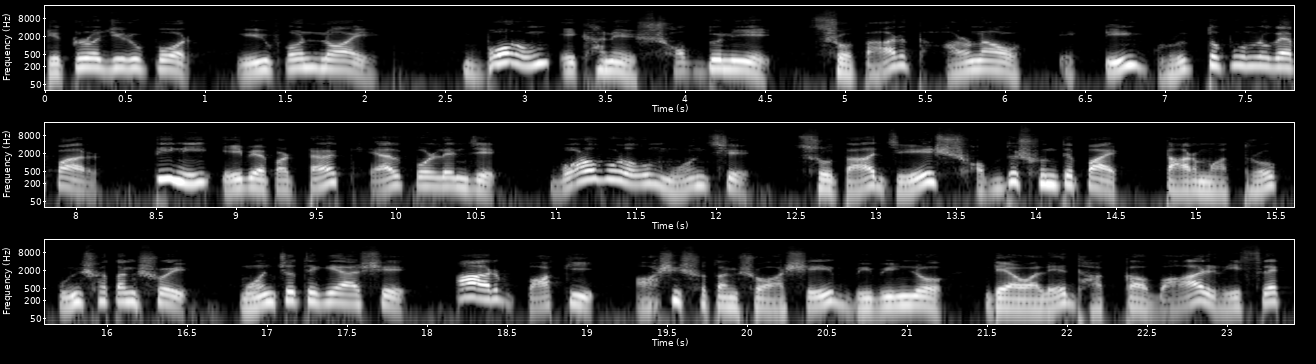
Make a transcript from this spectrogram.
টেকনোলজির উপর নির্ভর নয়, বরং এখানে শব্দ নিয়ে শ্রোতার ধারণাও একটি গুরুত্বপূর্ণ ব্যাপার। তিনি এই ব্যাপারটা খেয়াল করলেন যে বড় বড় মঞ্চে শ্রোতা যে শব্দ শুনতে পায় তার মাত্র কুড়ি শতাংশই মঞ্চ থেকে আসে, আর বাকি আশি শতাংশ আসে বিভিন্ন দেওয়ালে ধাক্কা বা রিফ্লেক্ট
